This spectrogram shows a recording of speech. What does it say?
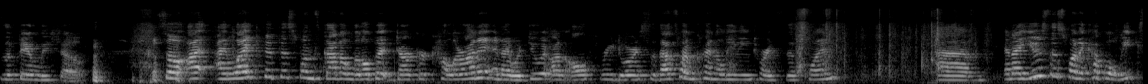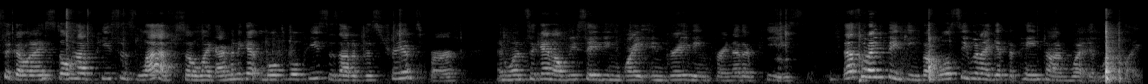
This is a family show. so I, I like that this one's got a little bit darker color on it, and I would do it on all three doors. So that's why I'm kind of leaning towards this one. Um, and I used this one a couple weeks ago, and I still have pieces left. So like I'm gonna get multiple pieces out of this transfer. And once again, I'll be saving white engraving for another piece. That's what I'm thinking, but we'll see when I get the paint on what it looks like.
